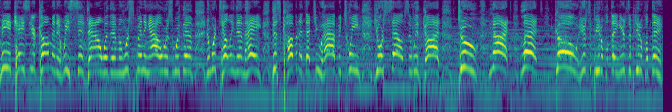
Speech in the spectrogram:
me and Casey are coming and we sit down with them and we're spending hours with them and we're telling them, hey, this covenant that you have between yourselves and with God, do not let go. Here's the beautiful thing. Here's the beautiful thing.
